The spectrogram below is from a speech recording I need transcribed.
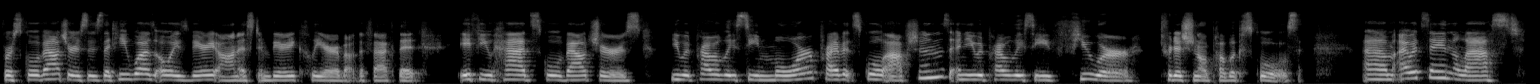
for school vouchers is that he was always very honest and very clear about the fact that if you had school vouchers, you would probably see more private school options and you would probably see fewer traditional public schools. Um, I would say in the last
